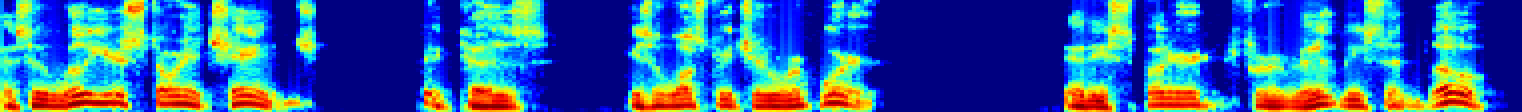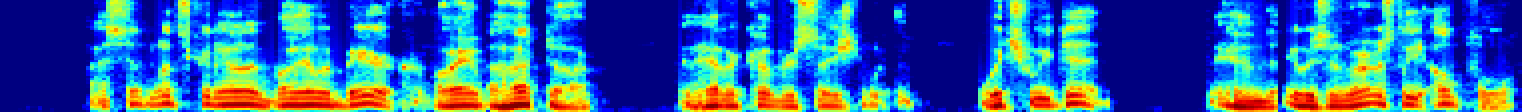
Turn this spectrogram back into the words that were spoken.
I said, Will your story change? Because he's a Wall Street Journal reporter. And he sputtered for a minute and he said, No. I said, Let's go down and buy him a beer or buy him a hot dog and have a conversation with him, which we did. And it was enormously helpful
